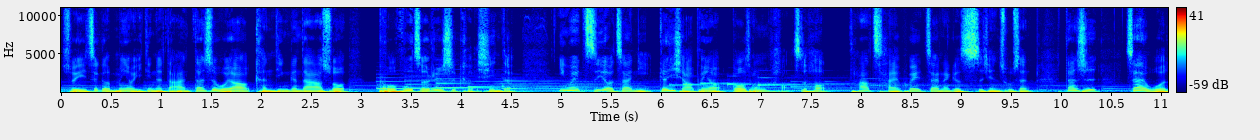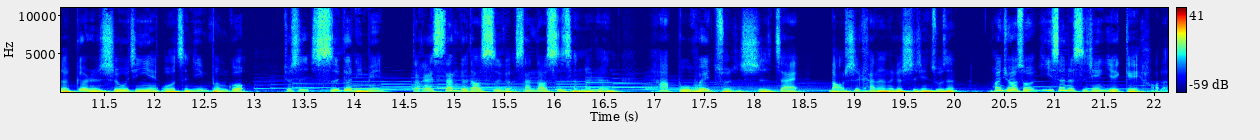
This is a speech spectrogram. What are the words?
所以这个没有一定的答案。但是我要肯定跟大家说，剖腹择日是可信的，因为只有在你跟小朋友沟通好之后，他才会在那个时间出生。但是在我的个人实物经验，我曾经碰过，就是十个里面大概三个到四个，三到四成的人，他不会准时在老师看的那个时间出生。换句话说，医生的时间也给好了，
